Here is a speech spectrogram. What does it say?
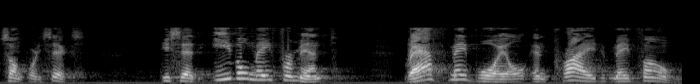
Psalm 46. He said, Evil may ferment, wrath may boil, and pride may foam.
